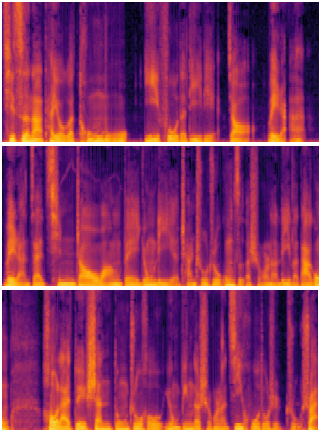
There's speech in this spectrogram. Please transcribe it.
其次呢，他有个同母异父的弟弟叫魏冉。魏冉在秦昭王被拥立铲除诸公子的时候呢，立了大功。后来对山东诸侯用兵的时候呢，几乎都是主帅。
